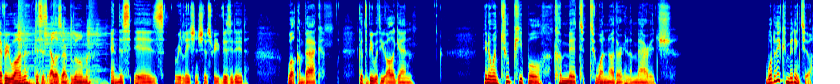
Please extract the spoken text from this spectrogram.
everyone. This is Elazar Bloom, and this is Relationships Revisited. Welcome back. Good to be with you all again. You know, when two people commit to one another in a marriage, what are they committing to?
